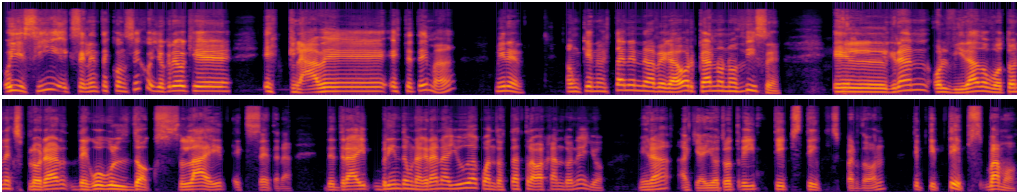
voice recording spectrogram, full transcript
Oye, sí, excelentes consejos. Yo creo que es clave este tema. Miren, aunque no está en el navegador, Carlos nos dice, el gran olvidado botón explorar de Google Docs, Slide, etcétera, de Drive brinda una gran ayuda cuando estás trabajando en ello. Mira, aquí hay otro tip, tips, tips, perdón, tip, tip, tips. Vamos.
